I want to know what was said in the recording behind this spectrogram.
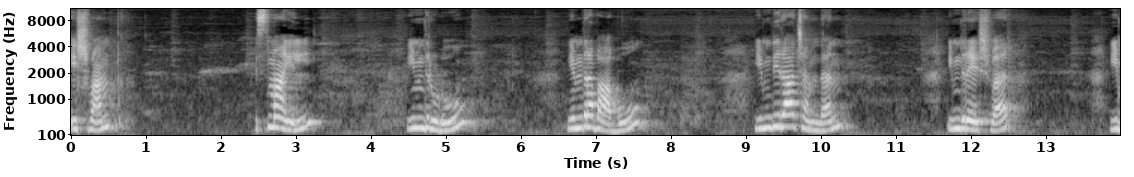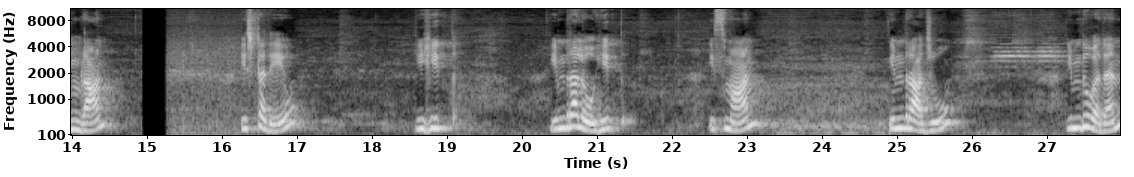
ఇష్వంత్ ఇస్మాయిల్ ఇంద్రుడు ఇంద్రబాబు ఇందిరా చందన్ ఇంద్రేశ్వర్ ఇమ్రాన్ ఇష్టదేవ్ ఇహిత్ ఇంద్రలోహిత్ ఇస్మాన్ ఇంద్రాజు ఇందువదన్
